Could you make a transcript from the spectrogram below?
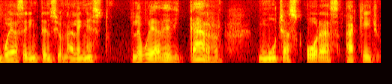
voy a ser intencional en esto, le voy a dedicar muchas horas aquello.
